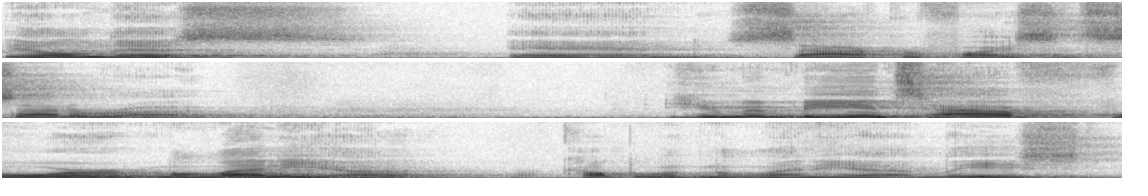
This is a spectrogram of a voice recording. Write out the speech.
illness and sacrifice, etc., human beings have for millennia, or a couple of millennia at least,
